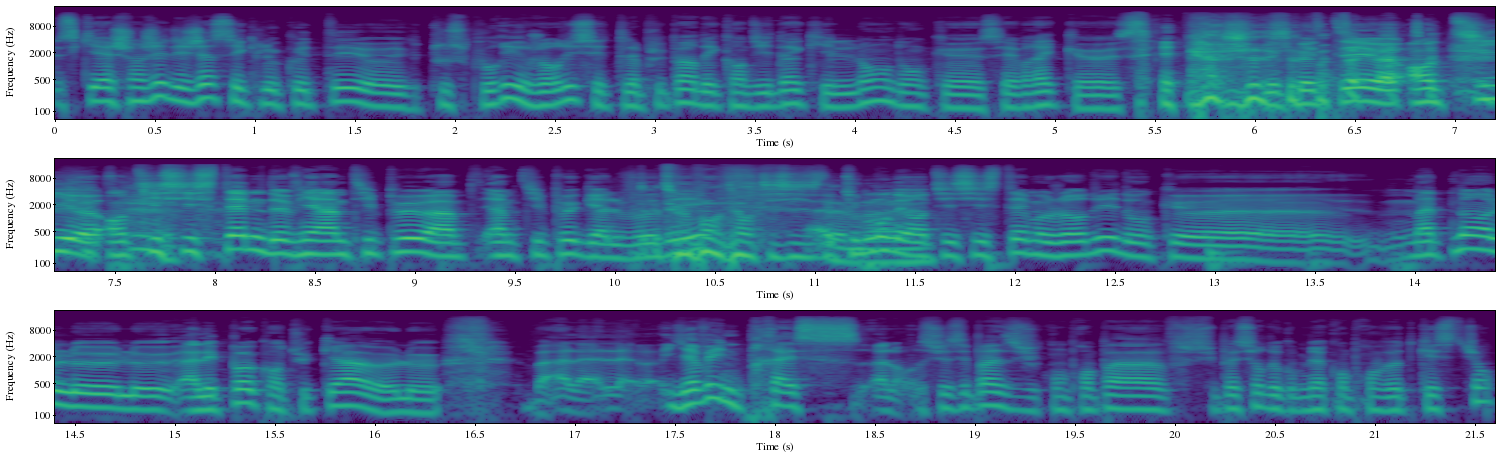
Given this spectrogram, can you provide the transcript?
ce qui a changé déjà, c'est que le côté euh, tous pourris, aujourd'hui, c'est la plupart des candidats qui l'ont. Donc, euh, c'est vrai que c'est le côté euh, anti, anti-système devient un petit peu, un, petit peu galvaudé. Tout le monde est anti-système. tout le monde est anti-système aujourd'hui. Donc, maintenant, le, le, à l'époque, en tout cas, le, bah, il y avait une presse. Alors, je sais pas, je comprends pas, je suis pas sûr de bien comprendre votre question.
